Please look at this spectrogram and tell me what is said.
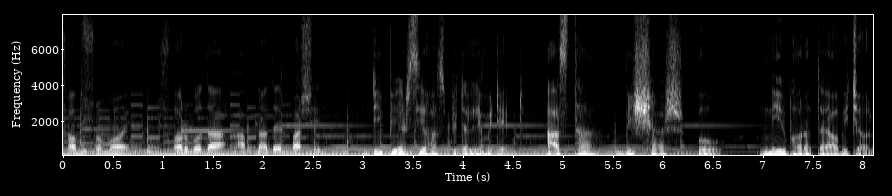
সব সময় সর্বদা আপনাদের পাশেই। ডিপিআরসি হসপিটাল লিমিটেড আস্থা বিশ্বাস ও নির্ভরতায় অবিচল।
